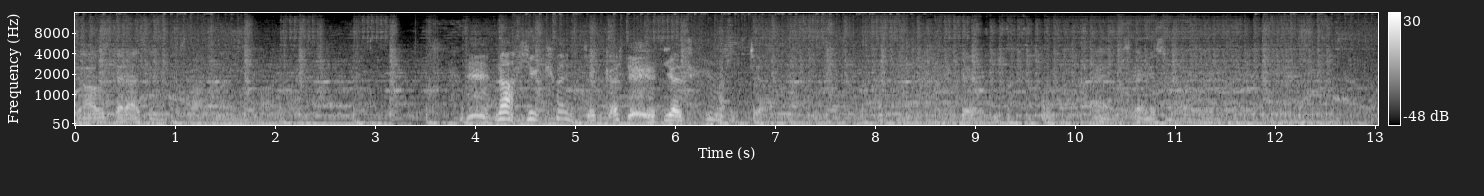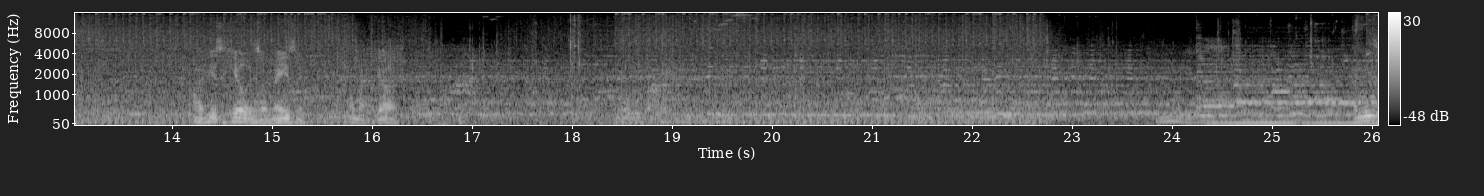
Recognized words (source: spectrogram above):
Dude, I was dead ass getting pissed off. I'm not gonna lie. no, you're good. You're good. You guys are chill. Good. Man, this guy needs some more already. Oh, his heal is amazing. Oh my god. He's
